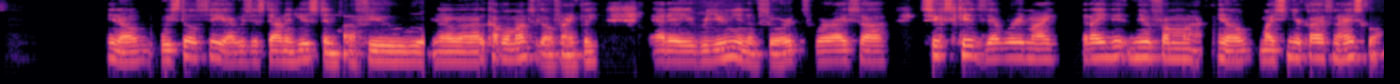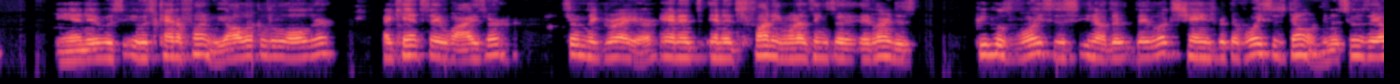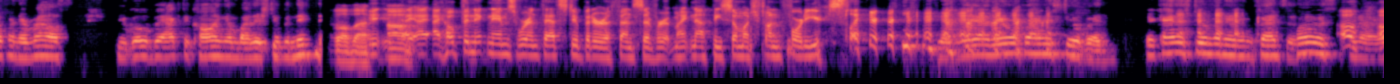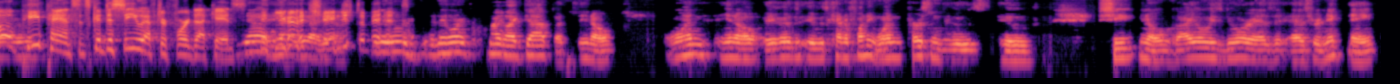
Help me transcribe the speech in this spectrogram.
you know, we still see. I was just down in Houston a few, you know, uh, a couple of months ago, frankly, at a reunion of sorts where I saw six kids that were in my that I knew from, uh, you know, my senior class in high school, and it was it was kind of fun. We all look a little older. I can't say wiser, certainly grayer, and it's and it's funny. One of the things that I learned is people's voices, you know, they looks change, but their voices don't. And as soon as they open their mouth, you go back to calling them by their stupid nickname. I love that. I- Um, I, I hope the nicknames weren't that stupid or offensive, or it might not be so much fun 40 years later. Yeah, they were kind of stupid. They're kind of stupid and offensive. One was, Oh, you know, oh, was, pee pants! It's good to see you after four decades. Yeah, you yeah, haven't yeah, yeah. changed a They bit. weren't, they weren't quite like that, but you know, one, you know, it was it was kind of funny. One person who's who, she, you know, I always knew her as as her nickname.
